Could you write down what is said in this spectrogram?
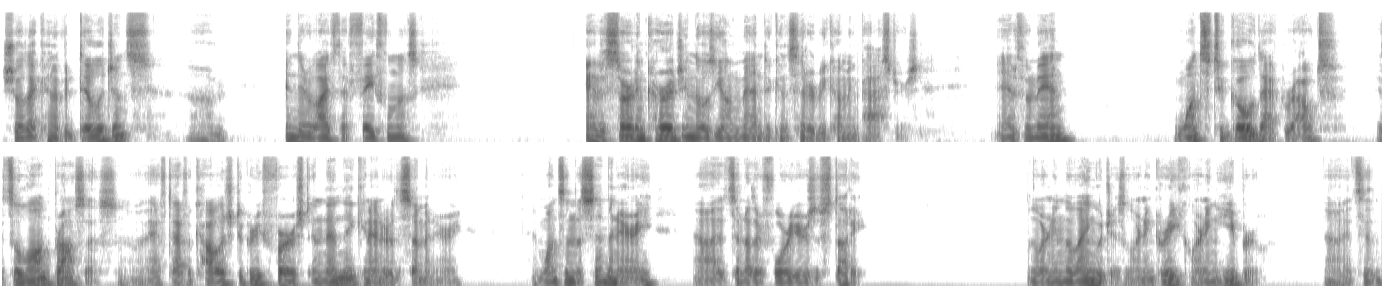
show that kind of a diligence um, in their life, that faithfulness, and to start encouraging those young men to consider becoming pastors. And if a man wants to go that route, it's a long process. They have to have a college degree first, and then they can enter the seminary. And once in the seminary, uh, it's another four years of study, learning the languages, learning Greek, learning Hebrew. Uh, it's a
